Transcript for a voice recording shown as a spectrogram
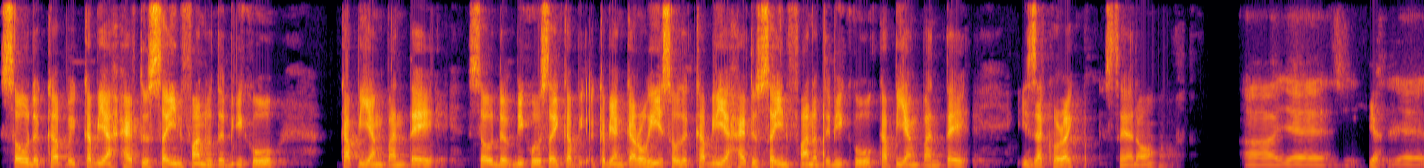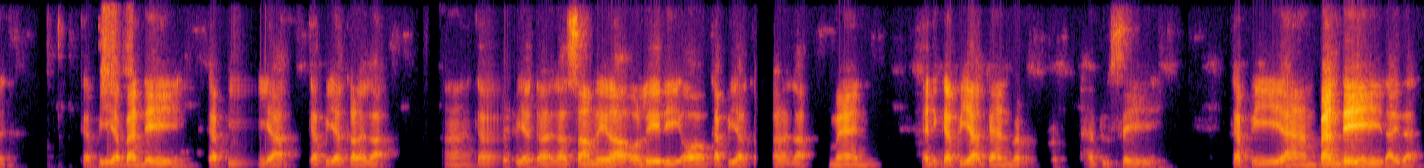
so the Kap- Kapya have to say in front of the bhikkhu, Kapyang Pante. So the bhikkhu say Kap- Kapyang Karohi, so the Kapya have to say in front of the bhikkhu, Kapyang Pante. Is that correct? Say it. Uh, yes. Yeah. Yes. Kapiya Bande, Kapiya, Kapiya Kalaga. Uh, kapiya karaka, samnera or lady or kapiya karaka, man. Any kapiya can have to say kapiya bande like that.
